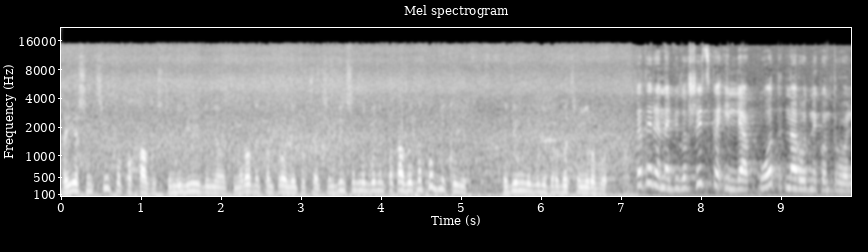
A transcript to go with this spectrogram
Даєш їм світло, показуєш, телевідення, народний контроль і все. Чим більше ми будемо показувати на публіку їх, тоді вони будуть робити свою роботу. Катерина Білошицька, Ілля Кот, Народний контроль.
